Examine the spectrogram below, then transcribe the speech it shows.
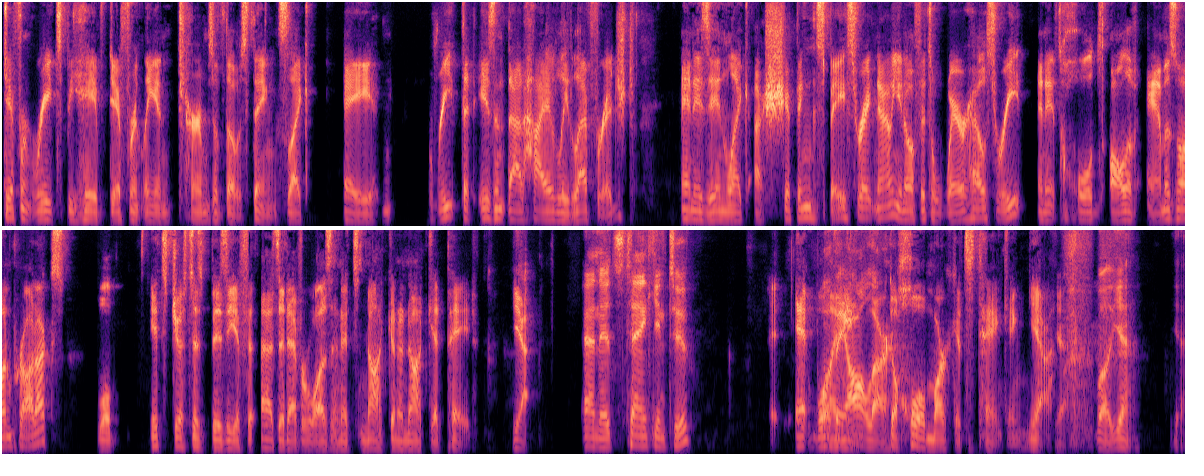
different REITs behave differently in terms of those things. Like a REIT that isn't that highly leveraged and is in like a shipping space right now, you know, if it's a warehouse REIT and it holds all of Amazon products, well, it's just as busy if, as it ever was and it's not going to not get paid. Yeah. And it's tanking too. It, Well, I they all are. The whole market's tanking. Yeah. Yeah. Well, yeah. Yeah.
